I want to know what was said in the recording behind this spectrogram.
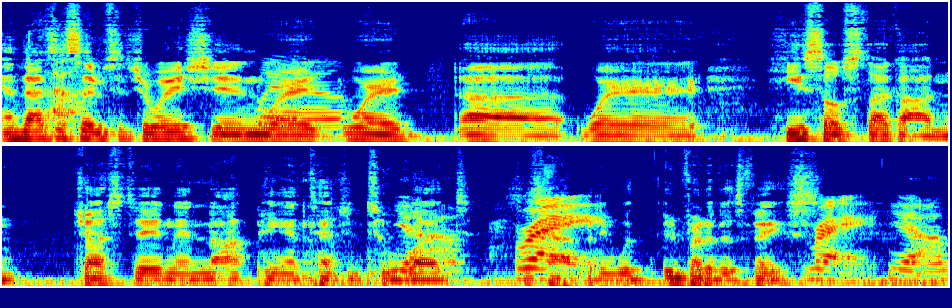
And that's the same situation where Well. where uh, where he's so stuck on Justin and not paying attention to Yeah. what is Right. happening with, in front of his face. Right. Yeah.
